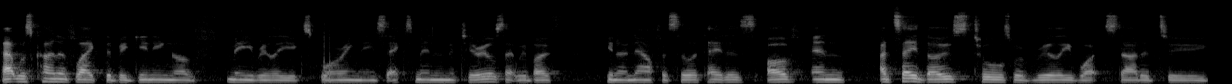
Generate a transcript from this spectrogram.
that was kind of like the beginning of me really exploring these X Men materials that we're both, you know, now facilitators of. And I'd say those tools were really what started to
